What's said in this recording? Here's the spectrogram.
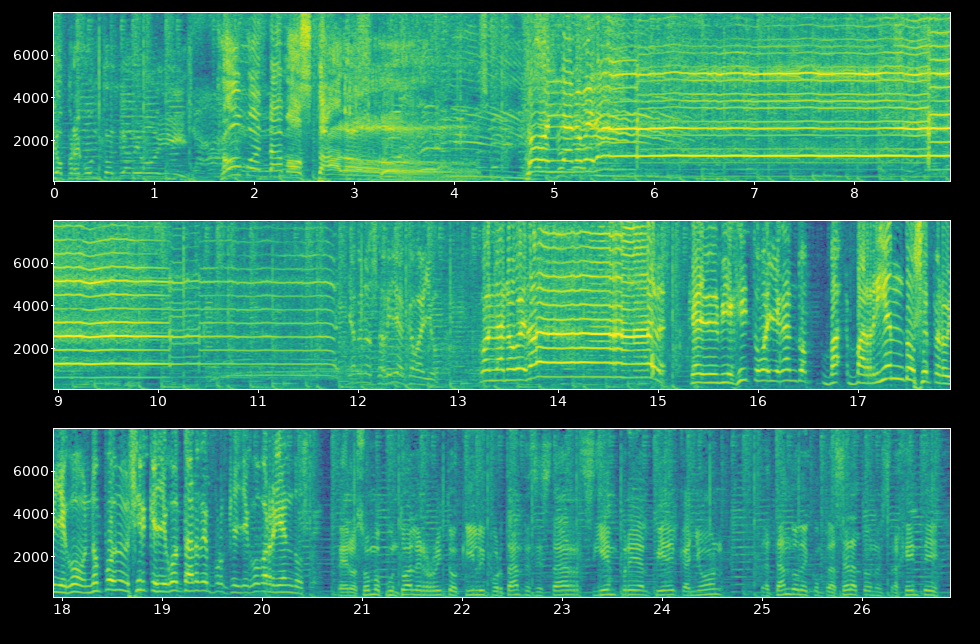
Yo pregunto el día de hoy, ¿cómo andamos todos? El viejito va llegando ba- barriéndose, pero llegó. No puedo decir que llegó tarde porque llegó barriéndose. Pero somos puntuales, Rorrito. Aquí lo importante es estar siempre al pie del cañón, tratando de complacer a toda nuestra gente.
